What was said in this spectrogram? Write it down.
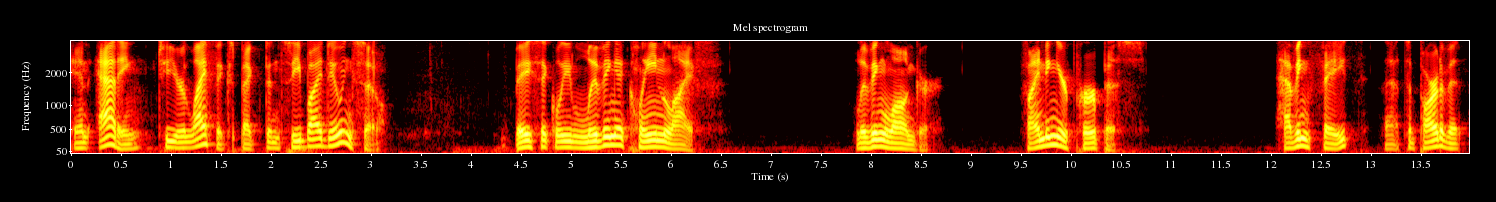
and adding to your life expectancy by doing so. Basically, living a clean life, living longer, finding your purpose, having faith, that's a part of it,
